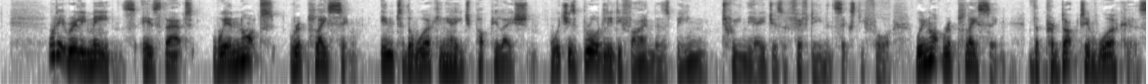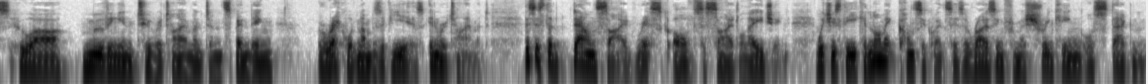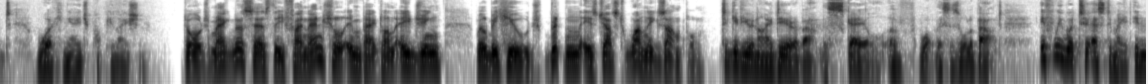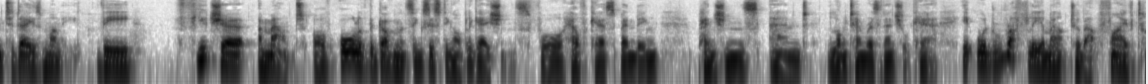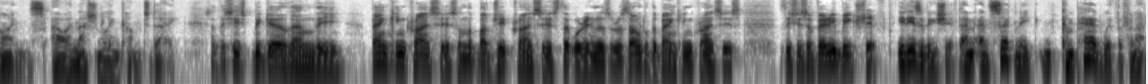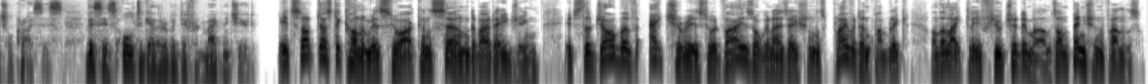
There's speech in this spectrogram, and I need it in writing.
What it really means is that we're not replacing into the working age population, which is broadly defined as being between the ages of 15 and 64. We're not replacing the productive workers who are moving into retirement and spending record numbers of years in retirement. This is the downside risk of societal aging, which is the economic consequences arising from a shrinking or stagnant working age population. George Magnus says the financial impact on aging will be huge. Britain is just one example. To give you an idea about the scale of what this is all about, if we were to estimate in today's money the future amount of all of the government's existing obligations for healthcare spending, pensions, and long term residential care, it would roughly amount to about five times our national income today. So, this is bigger than the banking crisis and the budget crisis that we're in as a result of the banking crisis. This is a very big shift. It is a big shift, and, and certainly compared with the financial crisis, this is altogether of a different magnitude. It's not just economists who are concerned about ageing. It's the job of actuaries to advise organisations, private and public, on the likely future demands on pension funds.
